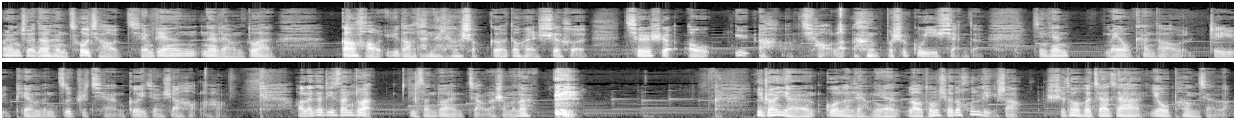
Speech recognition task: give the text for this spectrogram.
突然觉得很凑巧，前边那两段刚好遇到的那两首歌都很适合，其实是偶遇啊，巧了，不是故意选的。今天没有看到这篇文字之前，歌已经选好了哈。好，来个第三段，第三段讲了什么呢？一转眼过了两年，老同学的婚礼上，石头和佳佳又碰见了，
